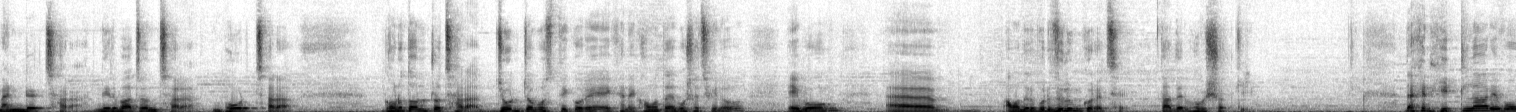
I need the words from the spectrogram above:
ম্যান্ডেট ছাড়া, নির্বাচন ছাড়া, ভোট ছাড়া, গণতন্ত্র ছাড়া জোর জবস্তি করে এখানে ক্ষমতায় বসেছিল এবং আমাদের উপর জুলুম করেছে, তাদের ভবিষ্যৎ কী? দেখেন, হিটলার এবং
